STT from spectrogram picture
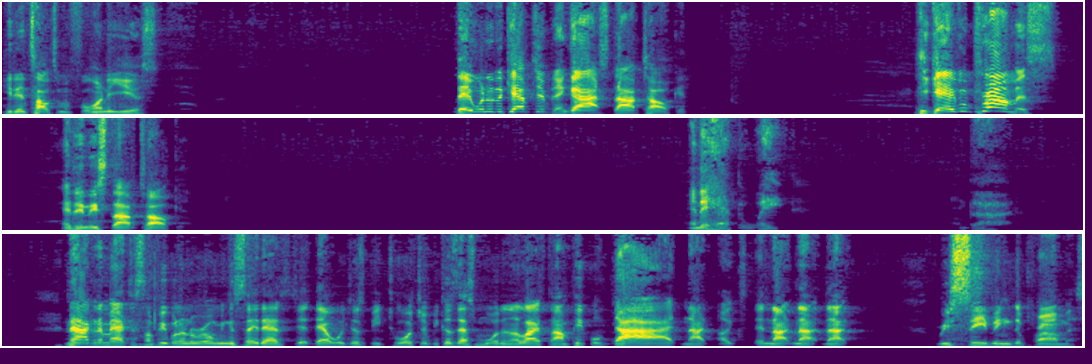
He didn't talk to them for 400 years. They went into captivity and God stopped talking. He gave a promise and then He stopped talking. And they had to wait. Now I can imagine some people in the room. You can say that's that would just be torture because that's more than a lifetime. People died, not uh, not not not receiving the promise.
